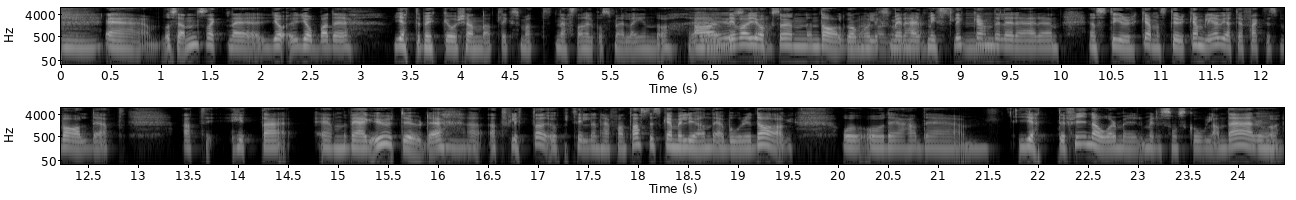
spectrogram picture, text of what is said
Mm. Eh, och sen som sagt när jag jobbade jättemycket och kände att, liksom att nästan höll på att smälla in då. Ja, eh, det var ju också en, en dalgång och liksom är det här ett misslyckande mm. eller är det en, en styrka? Men styrkan blev ju att jag faktiskt valde att, att hitta en väg ut ur det, mm. att flytta upp till den här fantastiska miljön där jag bor idag. Och, och där jag hade mm, jättefina år med, med som skolan där mm. och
